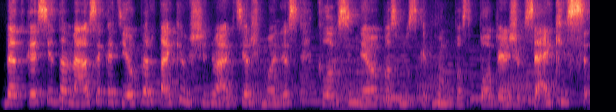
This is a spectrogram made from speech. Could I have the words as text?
Bet kas įdomiausia, kad jau per tą kiaušinių akciją žmonės klausinėjo pas mus, kaip mums pas popiežių sekėsi.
